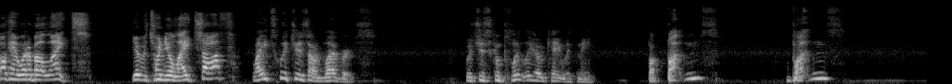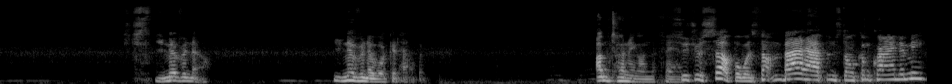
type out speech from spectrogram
Okay, what about lights? You ever turn your lights off? Light switches are levers. Which is completely okay with me. But buttons? Buttons? You never know. You never know what could happen. I'm turning on the fan. Suit yourself, but when something bad happens, don't come crying to me.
